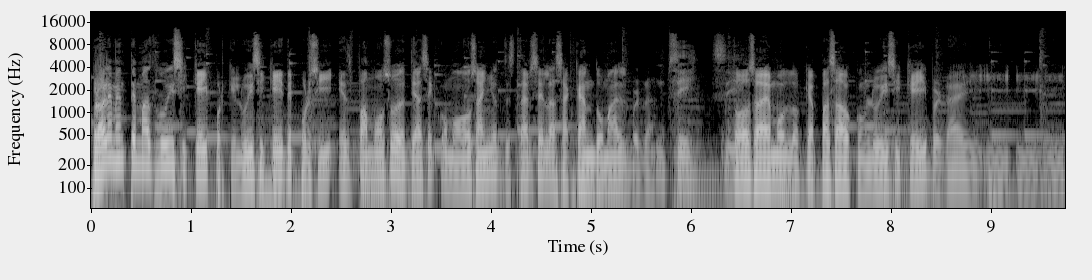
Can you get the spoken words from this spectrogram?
probablemente más Louis y Kay, porque Louis y Kay de por sí es famoso desde hace como dos años de estársela sacando mal, ¿verdad? Sí, sí. Todos sabemos lo que ha pasado con ¿verdad? Y, y- y- y- y,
